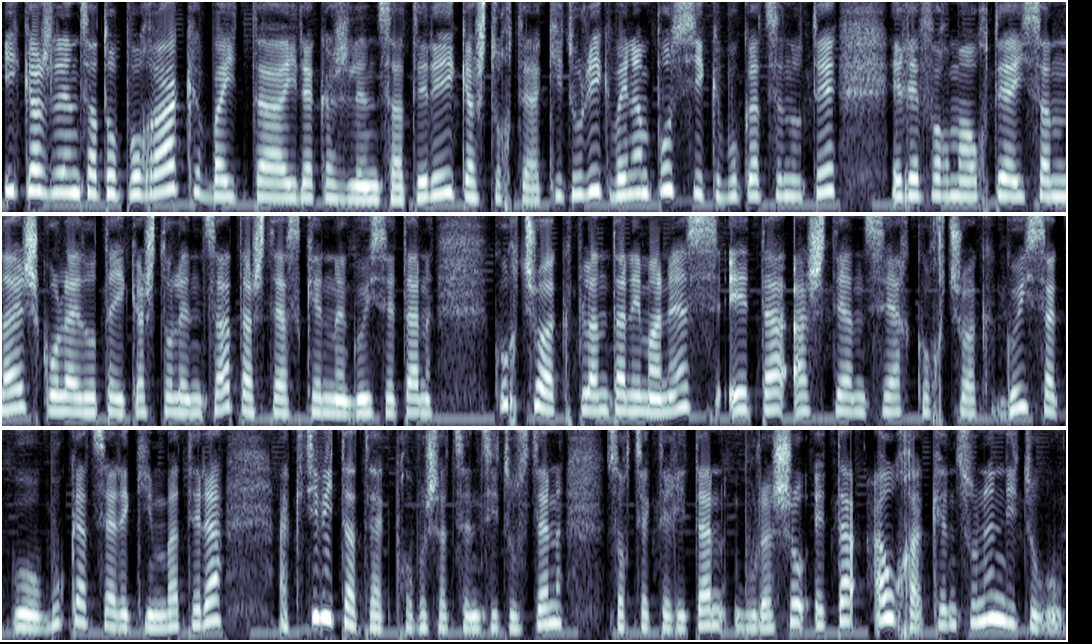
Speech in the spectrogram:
Ikaslentzat oporrak, baita irakaslentzat ere, ikasturteak iturik, baina pozik bukatzen dute, erreforma urtea izan da eskola edota ikastolentzat, aste azken goizetan kurtsuak plantan emanez, eta astean zehar kurtsuak goizako bukatzearekin batera, aktivitateak proposatzen zituzten, sortziak territan buraso eta aurrak entzunen ditugu.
